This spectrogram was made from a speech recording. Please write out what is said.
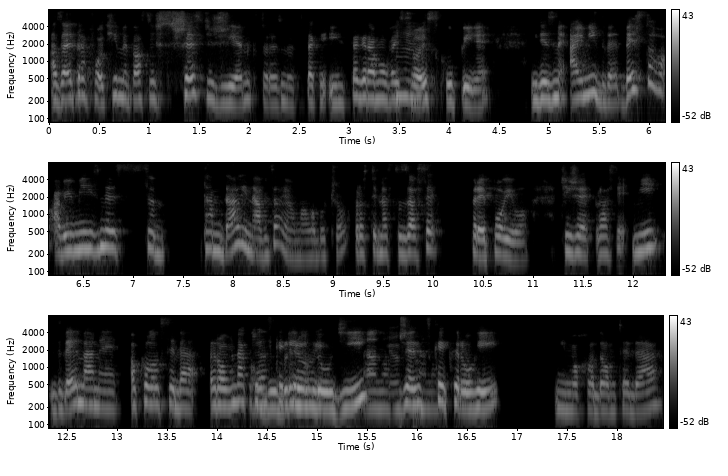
A zajtra fotíme vlastne 6 žien, ktoré sme v takej Instagramovej mm. svojej skupine, kde sme aj my dve, bez toho, aby my sme sa tam dali navzájom, alebo čo, proste nás to zase prepojilo. Čiže vlastne my dve máme okolo seba rovnakú Ženské bublinu kruhy. ľudí, Áno, ženské kruhy, mimochodom teda,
